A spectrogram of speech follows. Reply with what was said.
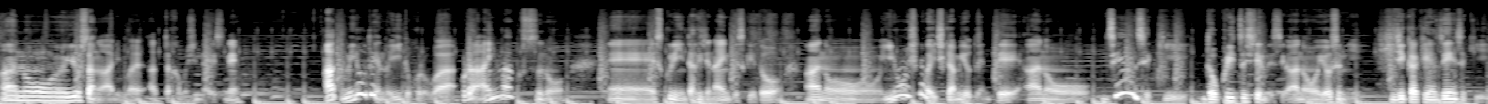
あの良さがありまあったかもしれないですね。あと、妙殿のいいところは、これは IMAX の、えー、スクリーンだけじゃないんですけど、あの、イオンシネマ市川妙殿って、あの、全席独立してるんですよ。あの、要するに、肘掛け全席、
